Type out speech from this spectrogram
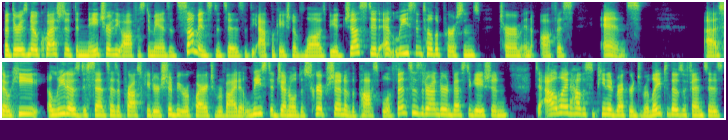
But there is no question that the nature of the office demands, in some instances, that the application of laws be adjusted at least until the person's term in office ends. Uh, so he, Alito's dissent says a prosecutor should be required to provide at least a general description of the possible offenses that are under investigation, to outline how the subpoenaed records relate to those offenses,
